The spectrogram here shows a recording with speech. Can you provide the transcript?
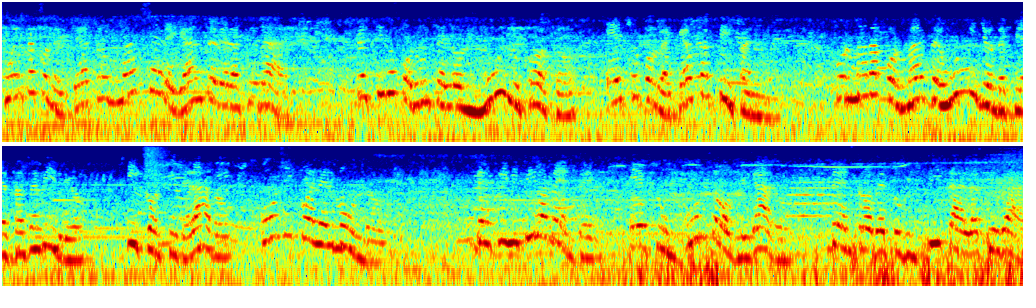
cuenta con el teatro más elegante de la ciudad, vestido por un telón muy lujoso hecho por la casa Tiffany, formada por más de un millón de piezas de vidrio y considerado único en el mundo. Definitivamente es un punto obligado dentro de tu visita a la ciudad.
